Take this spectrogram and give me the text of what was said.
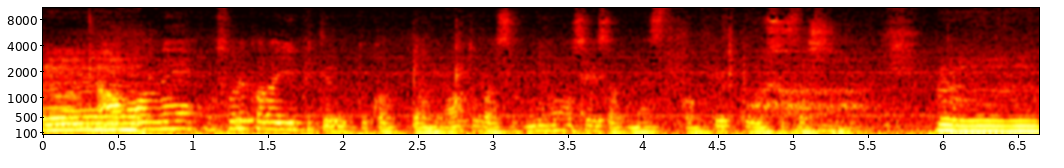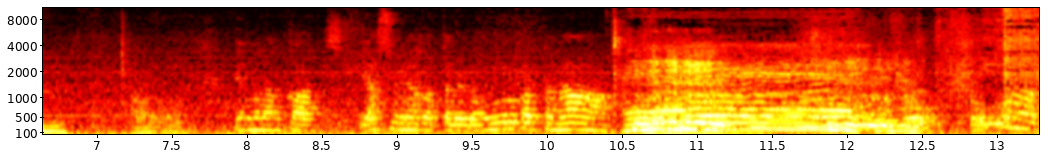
うん。なるほどねそれからユピテルとかってあの後が日本制作のやつとかも結構輸出したし、うん。でもなんか休みなかったけどおもろかったな。へ今日今日は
